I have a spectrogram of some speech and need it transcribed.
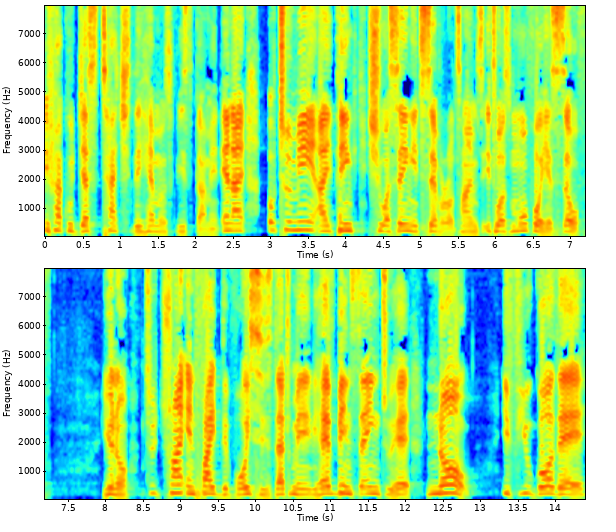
if I could just touch the hem of his garment. And I, to me, I think she was saying it several times. It was more for herself, you know, to try and fight the voices that may have been saying to her, no, if you go there,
